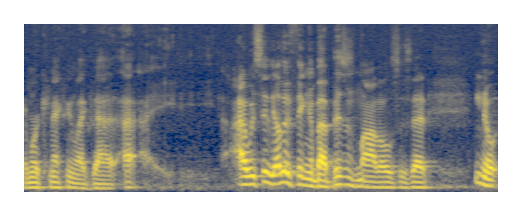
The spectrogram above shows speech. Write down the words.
and we're connecting like that. I, I would say the other thing about business models is that, you know,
